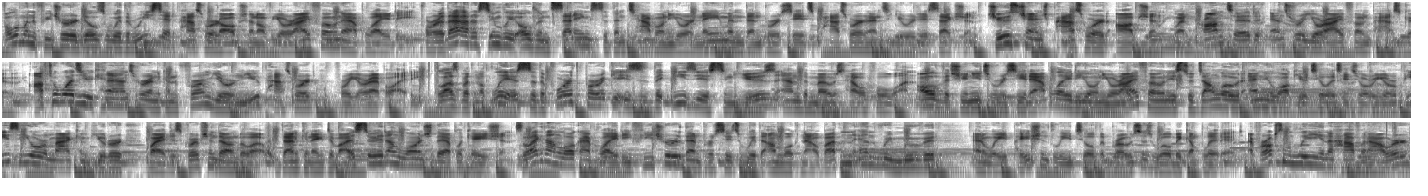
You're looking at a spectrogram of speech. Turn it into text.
Following feature deals with reset password option of your iPhone Apple ID. For that, simply open settings, then tap on your name and then proceeds password and security section. Choose change password option. When prompted, enter your iPhone passcode. Afterwards, you can enter and confirm your new password for your Apple ID. Last but not least, the fourth perk is the easiest in use and the most helpful one. All that you need to reset Apple ID on your iPhone is to download AnyUnlock utility to your PC or Mac computer by description down below. Then connect device to it and launch the application. Select Unlock Apple ID feature, then proceed with Unlock Now button and remove it and wait patiently till the process will be completed. Approximately in a half an hour,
